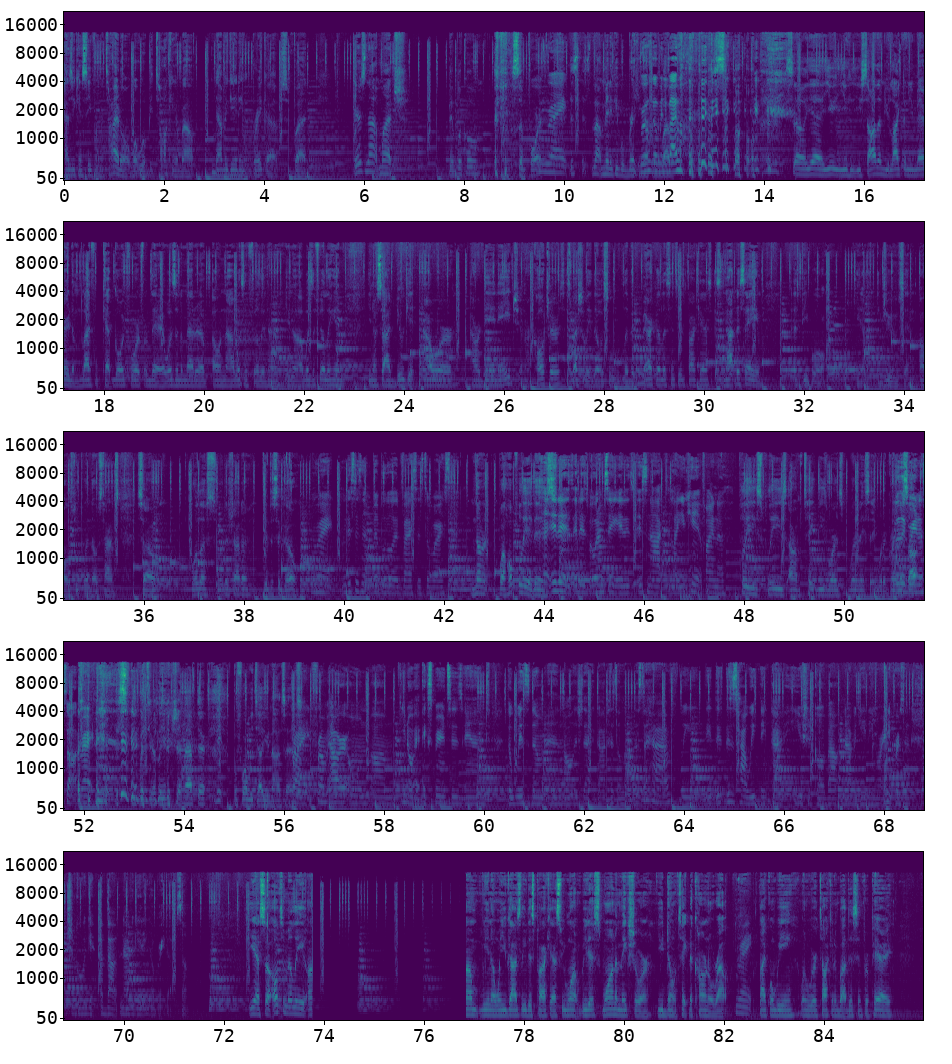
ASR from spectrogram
as you can see from the title, what we'll be talking about navigating breakups, but there's not much biblical support. Right. It's, it's not many people breaking Broke up in the in the Bible. so, so yeah, you, you you saw them, you liked them, you married them. Life kept going forward from there. It wasn't a matter of oh no, I wasn't feeling her. You know, I wasn't feeling him. You know, so I do get our our day and age and our cultures, especially those who live in America, listen to this podcast. It's not the same as people, you know, the Jews and all those people in those times. So we'll just we'll just try to give this a go. Right. This isn't biblical advice, as Tavares said. No, no, well, hopefully it is. It is, it is. But what I'm saying, it is. It's not like you can't find a Please, please, um, take these words. What do they say? With a grain with of a salt. grain of salt, right? Speak with your leadership after, before we tell you nonsense. right from our own um, you know experiences and the wisdom and knowledge that god has allowed us to have we, this, this is how we think that you should go about navigating or any person should go about navigating a breakup so Yeah. So ultimately, um, um, you know, when you guys leave this podcast, we want we just want to make sure you don't take the carnal route. right Like when we when we were talking about this and preparing,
